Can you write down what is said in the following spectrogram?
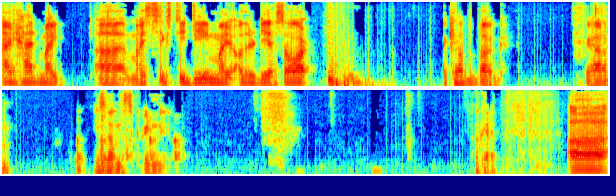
i had my uh my 60d my other dslr i killed the bug got him he's on the screen now okay uh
